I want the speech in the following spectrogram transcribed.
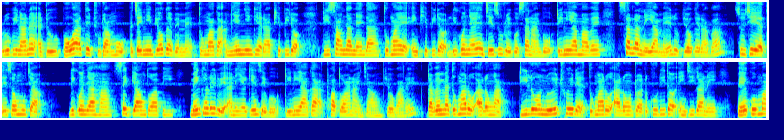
ရူဘီနာနဲ့အတူဘဝအသစ်ထူထောင်မှုအကြိမ်ကြိမ်ပြောခဲ့ပေမဲ့သူမကအမြင်ညင်းခဲ့တာဖြစ်ပြီးတော့ဒီဆောင်ကြမြိုင်သားသူမရဲ့အိမ်ဖြစ်ပြီးတော့လီကွန်ညာရဲ့ကျေးဇူးတွေကိုဆက်နိုင်ဖို့ဒီနေရာမှာပဲဆက်လက်နေရမယ်လို့ပြောခဲ့တာပါစုချစ်ရဲ့တည်ဆုံမှုကြောင့် လီကွန်ညာဟာစိတ်ပြောင်းသွားပြီးမိန်းကလေးတွေအန္တရာယ်ကင်းစေဖို့ဒီနေရာကထွက်သွားနိုင်ကြောင်းပြောပါတယ်။ဒါပေမဲ့သူမတို့အားလုံးကဒီလိုနှွေးထွေးတဲ့သူမတို့အားလုံးအတွက်တခုတည်းသောအင်ကြီးကနေဘဲကိုမှ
